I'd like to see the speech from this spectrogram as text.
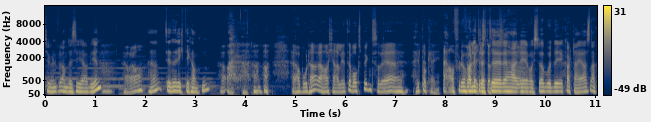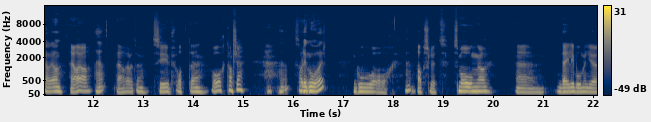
turen fra andre sida av byen. Ja, ja. Ja, til den riktige kanten. ja. Jeg har bodd her, jeg har kjærlighet til Vågsbygd, så det er helt OK. Ja, for du har litt røtter her i Ja. Vågsbygd. Har bodd i Karteia, snakka vi om. Ja, ja. Ja. Det har jeg, vet du. Syv-åtte år, kanskje. Ja. Har du gode år? Gode år. Ja. Absolutt. Små unger. Eh, deilig bomiljø.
